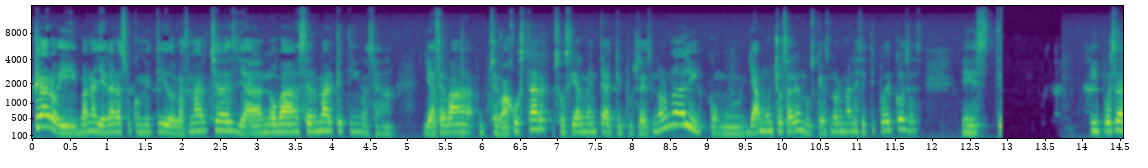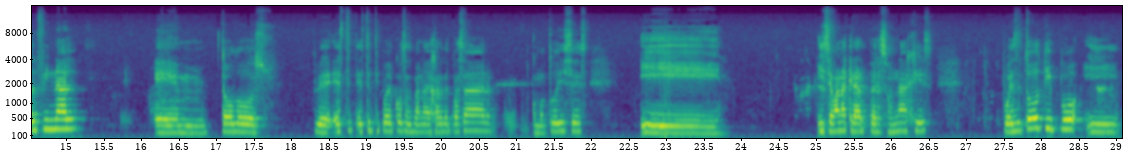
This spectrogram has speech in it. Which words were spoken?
Claro, y van a llegar a su cometido las marchas, ya no va a ser marketing, o sea, ya se va, se va a ajustar socialmente a que pues es normal y como ya muchos sabemos que es normal ese tipo de cosas, este, y pues al final em, todos, eh, este, este tipo de cosas van a dejar de pasar, como tú dices, y, y se van a crear personajes pues de todo tipo y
